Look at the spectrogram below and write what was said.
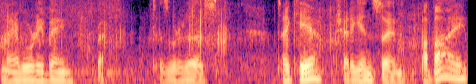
May have already been but it is what it is. Take care. Chat again soon. Bye bye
